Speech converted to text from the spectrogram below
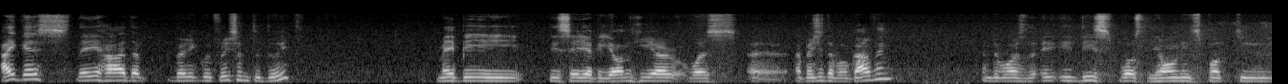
I guess they had a very good reason to do it. Maybe this area beyond here was uh, a vegetable garden and there was the, it, this was the only spot to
